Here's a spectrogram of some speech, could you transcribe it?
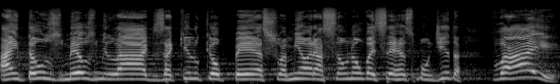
Ah, então os meus milagres, aquilo que eu peço, a minha oração não vai ser respondida? Vai.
